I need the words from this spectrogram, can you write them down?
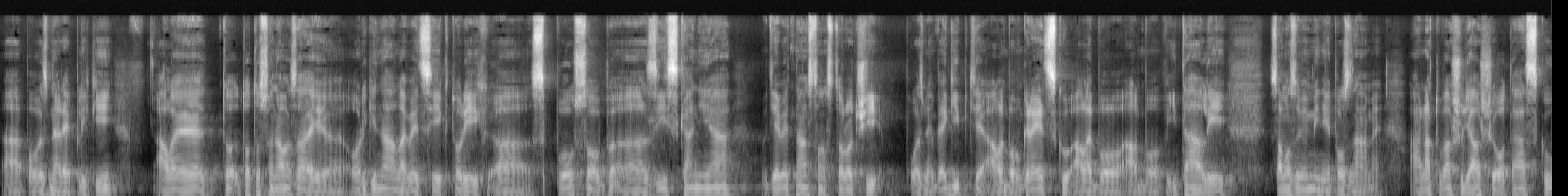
povedzme repliky. Ale to, toto sú naozaj originálne veci, ktorých spôsob získania v 19. storočí, povedzme v Egypte, alebo v Grécku, alebo, alebo v Itálii, samozrejme my nepoznáme. A na tú vašu ďalšiu otázku,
